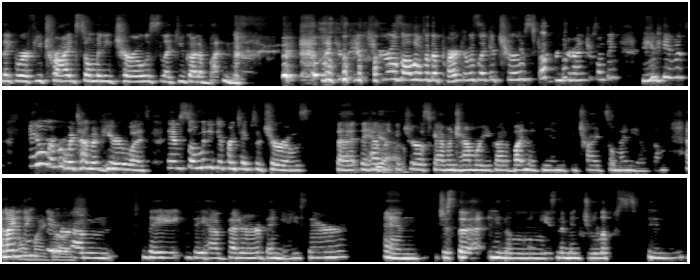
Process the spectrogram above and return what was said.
like where if you tried so many churros like you got a button. like churros all over the park. It was like a churro scavenger hunt or something. Maybe it was I don't remember what time of year it was. They have so many different types of churros that they have yeah. like a churro scavenger hunt where you got a button at the end if you tried so many of them. And I oh think they're um they they have better beignets there and just the you know mm. beignets and the mint juleps in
